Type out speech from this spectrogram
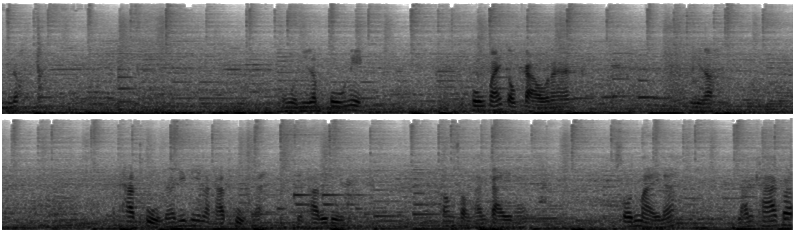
นี่เนาะโอ้โหมีลำโพงนี่ลำโพงไม้เก่าๆนะฮะนี่เนาะราคาถูกนะที่นี่ราคาถูกนะเดี๋ยวพาไปดูต้องสองทางไกลนะโซนใหม่นะ ร้านค้าก็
